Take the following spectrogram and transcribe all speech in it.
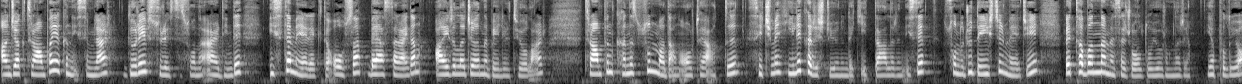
Ancak Trump'a yakın isimler görev süresi sona erdiğinde istemeyerek de olsa Beyaz Saray'dan ayrılacağını belirtiyorlar. Trump'ın kanı sunmadan ortaya attığı seçime hile karıştığı yönündeki iddiaların ise sonucu değiştirmeyeceği ve tabanına mesaj olduğu yorumları yapılıyor.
